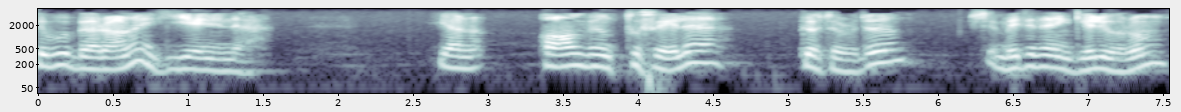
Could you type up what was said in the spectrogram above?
Ebu Berra'nın yeğenine yani Amr bin Tufeil'e götürdü. İşte Medine'den geliyorum.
